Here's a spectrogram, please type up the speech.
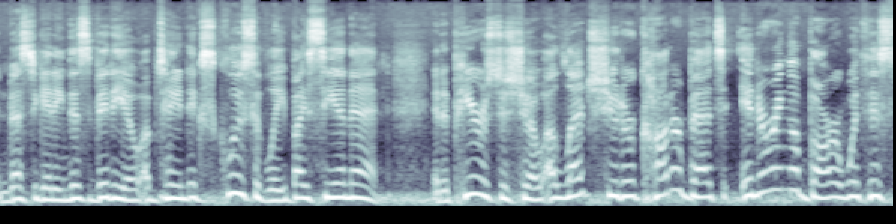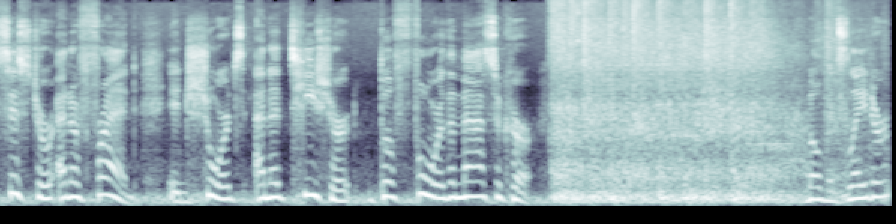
investigating this video obtained exclusively by CNN. It appears to show alleged shooter Connor Betts entering a bar with his sister and a friend in shorts and a t-shirt before the massacre. Moments later,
